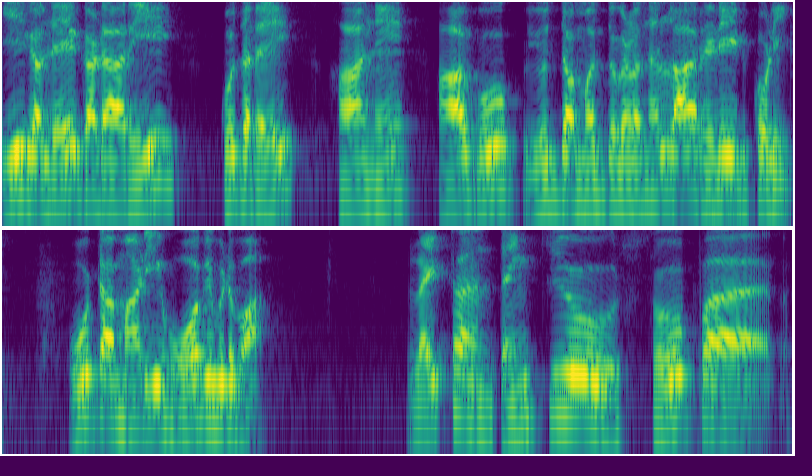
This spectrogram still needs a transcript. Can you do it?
ಈಗಲೇ ಗಡಾರಿ, ಕುದುರೆ, ಆನೆ ಹಾಗೂ ಯುದ್ಧ ಮದ್ದುಗಳನ್ನೆಲ್ಲ ರೆಡಿ ಇಟ್ಕೊಳ್ಳಿ. ಊಟ ಮಾಡಿ ಹೋಗಿ ಬಿಡುವ ಲೈಟನ್ ಥ್ಯಾಂಕ್ ಯು ಸೂಪರ್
